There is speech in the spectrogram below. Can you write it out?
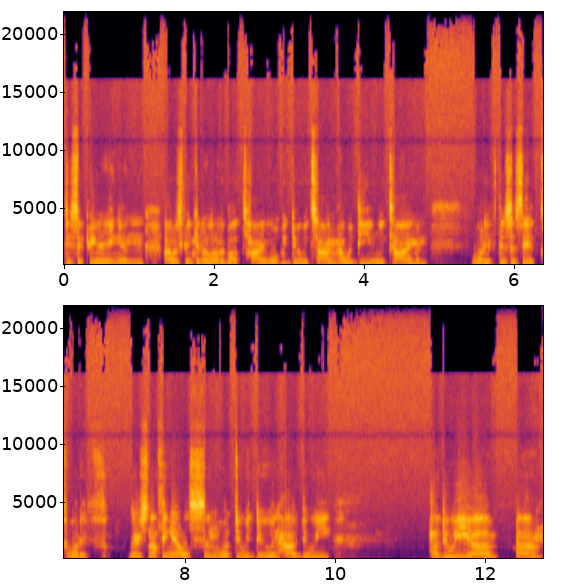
disappearing and i was thinking a lot about time what we do with time how we deal with time and what if this is it what if there's nothing else and what do we do and how do we how do we uh, um,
